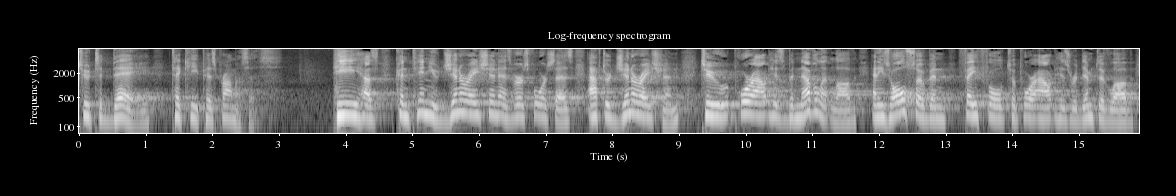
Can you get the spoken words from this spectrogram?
to today to keep his promises he has continued generation, as verse 4 says, after generation to pour out his benevolent love, and he's also been faithful to pour out his redemptive love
